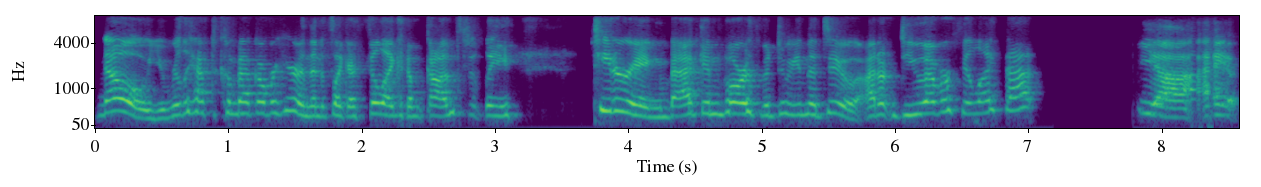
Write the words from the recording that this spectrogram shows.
no you really have to come back over here. And then it's like i feel like i'm constantly teetering back and forth between the two. I don't do you ever feel like that? Yeah I,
